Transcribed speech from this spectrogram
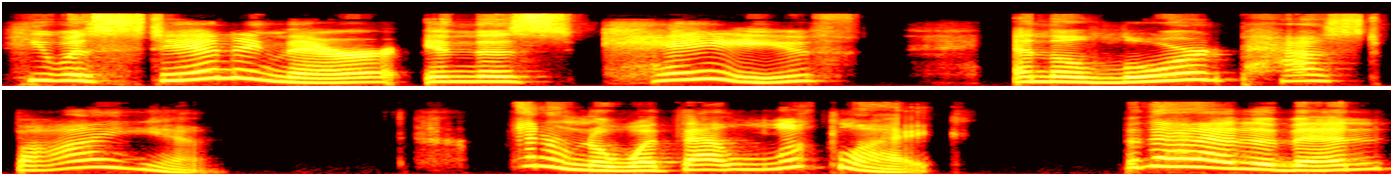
he was standing there in this cave and the Lord passed by him. I don't know what that looked like, but that had to have been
